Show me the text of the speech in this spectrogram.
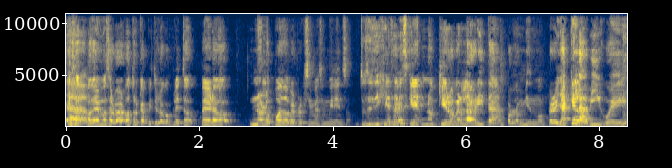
eso podremos salvar otro capítulo completo, pero no lo puedo ver porque se me hace muy denso. Entonces dije, ¿sabes qué? No quiero verla ahorita por lo mismo, pero ya que la vi, güey,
